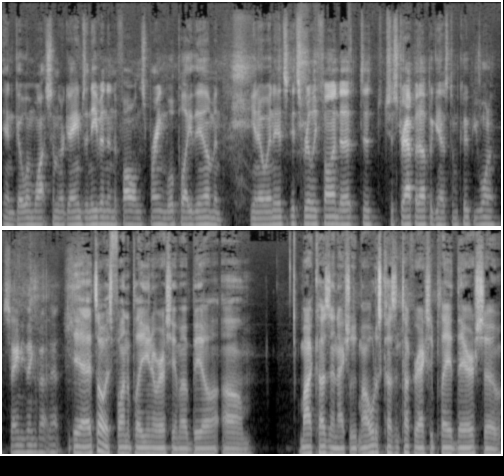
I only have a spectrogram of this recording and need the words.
and go and watch some of their games. And even in the fall and the spring, we'll play them. And you know, and it's it's really fun to to, to strap it up against them. Coop, you want to say anything about that? Yeah, it's always fun to play University of Mobile. Um, my cousin actually, my oldest cousin Tucker actually played there, so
